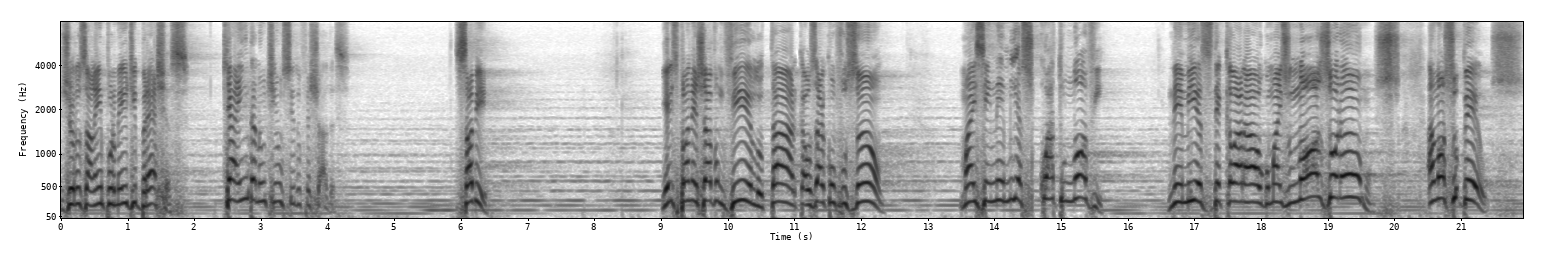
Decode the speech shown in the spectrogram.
Jerusalém por meio de brechas que ainda não tinham sido fechadas. Sabe, e eles planejavam vir, lutar, causar confusão. Mas em Neemias 4:9, Neemias declara algo, mas nós oramos a nosso Deus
